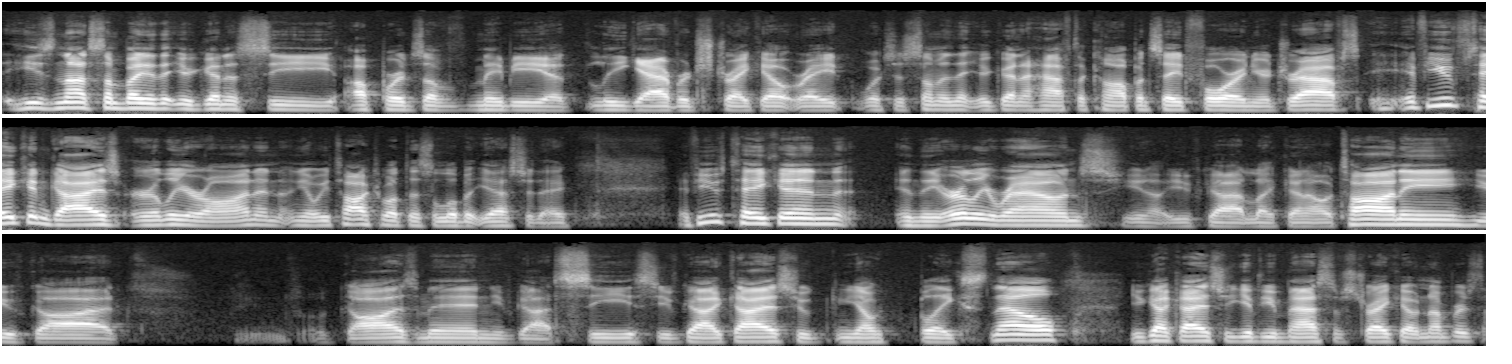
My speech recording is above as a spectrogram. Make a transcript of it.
he's not somebody that you're going to see upwards of maybe a league average strikeout rate, which is something that you're going to have to compensate for in your drafts. If you've taken guys earlier on, and you know we talked about this a little bit yesterday, if you've taken in the early rounds, you know you've got like an Ohtani, you've got Gausman, you've got Cease, you've got guys who you know Blake Snell, you've got guys who give you massive strikeout numbers.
